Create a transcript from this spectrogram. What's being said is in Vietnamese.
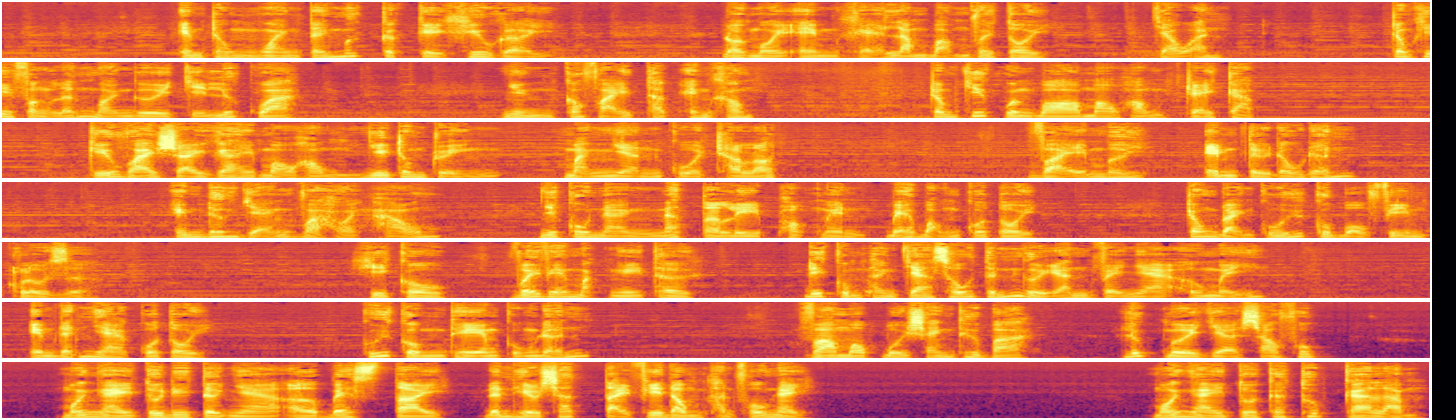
Em trông ngoan tới mức cực kỳ khiêu gợi. Đôi môi em khẽ lẩm bẩm với tôi, chào anh. Trong khi phần lớn mọi người chỉ lướt qua. Nhưng có phải thật em không? Trong chiếc quần bò màu hồng trễ cạp. Kiểu vải sợi gai màu hồng như trong truyện Mạng nhện của Charlotte. Và em ơi, em từ đâu đến? Em đơn giản và hoàn hảo, như cô nàng Natalie Portman bé bỏng của tôi trong đoạn cuối của bộ phim Closer. Khi cô, với vẻ mặt ngây thơ, đi cùng thằng cha xấu tính người Anh về nhà ở Mỹ. Em đến nhà của tôi. Cuối cùng thì em cũng đến. Vào một buổi sáng thứ ba, lúc 10 giờ 6 phút, mỗi ngày tôi đi từ nhà ở Bed-Stuy đến hiệu sách tại phía đông thành phố này. Mỗi ngày tôi kết thúc ca làm,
